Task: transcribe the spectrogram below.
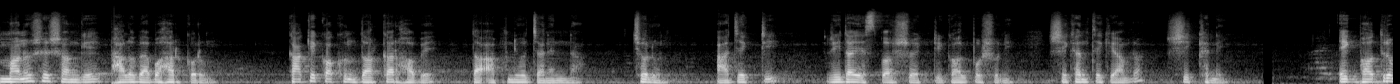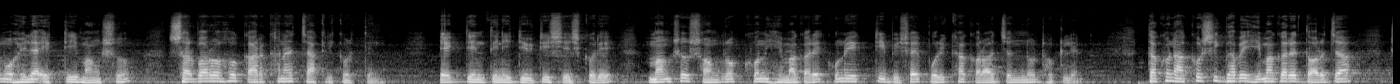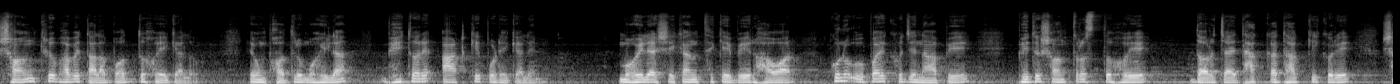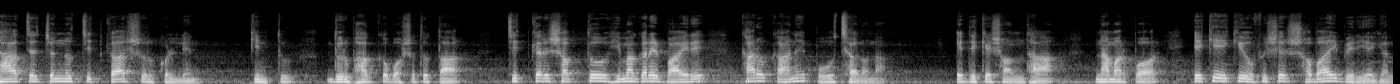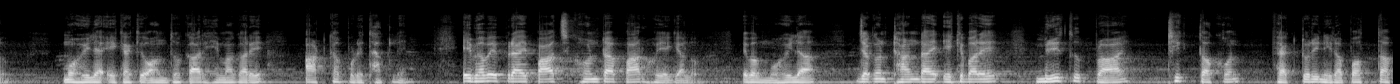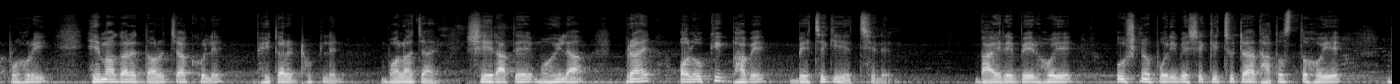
মানুষের সঙ্গে ভালো ব্যবহার করুন। কাকে কখন দরকার হবে তা আপনিও জানেন না। চলুন, আজ একটি হৃদয় স্পর্শ একটি গল্প শুনি। সেখান থেকে আমরা শিক্ষা নিই। এক ভদ্র মহিলা একটি মাংস সরবরাহ কারখানায় চাকরি করতেন। একদিন তিনি ডিউটি শেষ করে মাংস সংরক্ষণ হিমাগারে কোনো একটি বিষয় পরীক্ষা করার জন্য ঢুকলেন। তখন আকস্মিকভাবে হিমাগারের দরজা স্বয়ংক্রিয়ভাবে তালাবদ্ধ হয়ে গেল এবং ভদ্র মহিলা ভেতরে আটকে পড়ে গেলেন। মহিলা সেখান থেকে বের হওয়ার কোনো উপায় খুঁজে না পেয়ে ভীত সন্ত্রস্ত হয়ে দরজায় ধাক্কা ধাক্কি করে সাহায্যের জন্য চিৎকার শুরু করলেন। কিন্তু দুর্ভাগ্যবশত তার চিৎকারের শব্দ হিমাগারের বাইরে কারও কানে পৌঁছালো না। এদিকে সন্ধ্যা নামার পর একে একে অফিসের সবাই বেরিয়ে গেল। মহিলা একাকে অন্ধকার হিমাগারে আটকা পড়ে থাকলেন। এভাবে প্রায় পাঁচ ঘণ্টা পার হয়ে গেল এবং মহিলা যখন ঠান্ডায় একেবারে মৃত্যু প্রায় ঠিক তখন ফ্যাক্টরি নিরাপত্তা প্রহরী হিমাগারের দরজা খুলে ভিতরে ঢুকলেন। বলা যায় সে রাতে মহিলা প্রায় অলৌকিকভাবে বেঁচে গিয়েছিলেন। বাইরে বের হয়ে উষ্ণ পরিবেশে কিছুটা ধাতস্থ হয়ে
